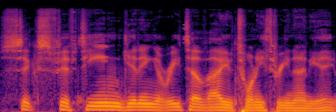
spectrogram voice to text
615 getting a retail value of 23.98.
